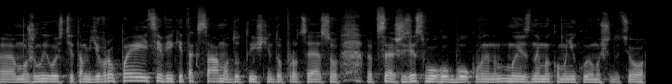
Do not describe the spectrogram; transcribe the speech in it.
е, можливості там європейців, які так само дотичні до процесу. Все ж зі свого боку ми з ними комунікуємо щодо цього.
